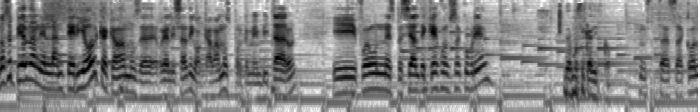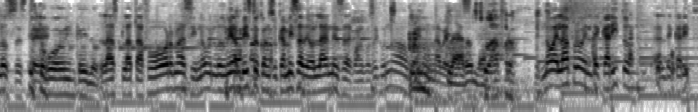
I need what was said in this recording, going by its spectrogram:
No se pierdan el anterior que acabamos de realizar, digo acabamos porque me invitaron. Y fue un especial de qué, Juan José Cubría? De música disco. Hasta sacó los, este, Estuvo increíble. las plataformas y no los hubieran visto con su camisa de holanes a Juan José no bueno una belleza Claro, Su afro. no el afro el de carito el de carito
